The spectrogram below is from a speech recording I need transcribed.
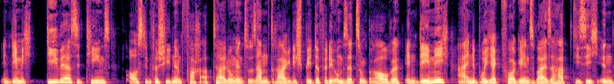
indem ich diverse Teams aus den verschiedenen Fachabteilungen zusammentrage, die ich später für die Umsetzung brauche, indem ich eine Projektvorgehensweise habe, die sich in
